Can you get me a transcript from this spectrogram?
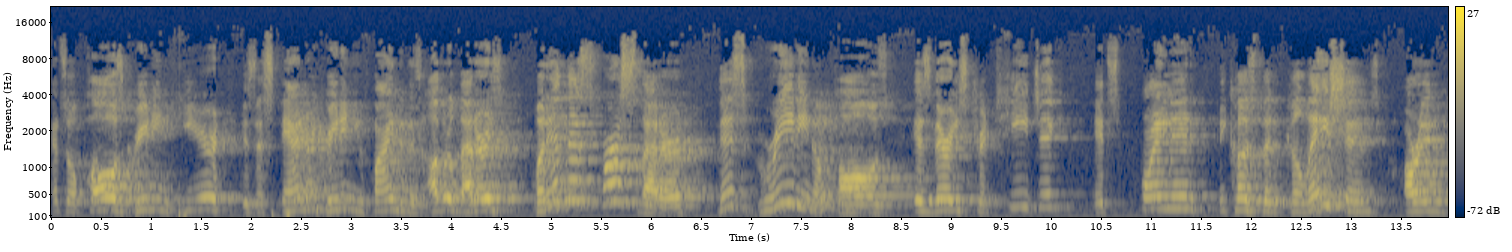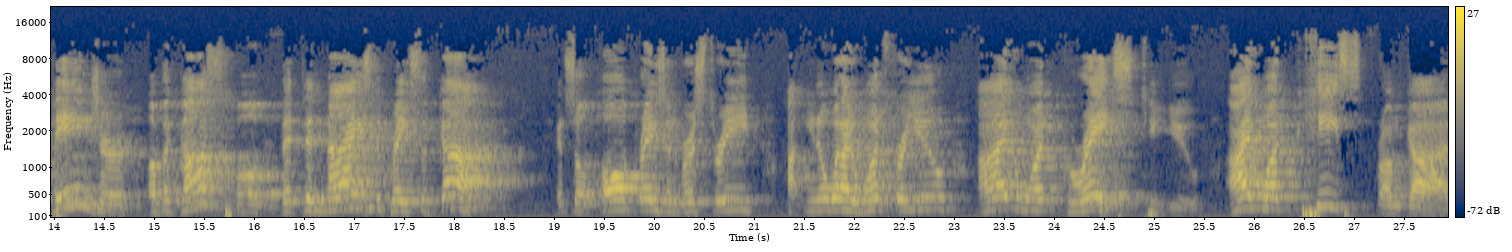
And so Paul's greeting here is a standard greeting you find in his other letters. But in this first letter, this greeting of Paul's is very strategic. It's pointed because the Galatians are in danger of a gospel that denies the grace of God. And so Paul prays in verse 3 uh, You know what I want for you? I want grace to you. I want peace from God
